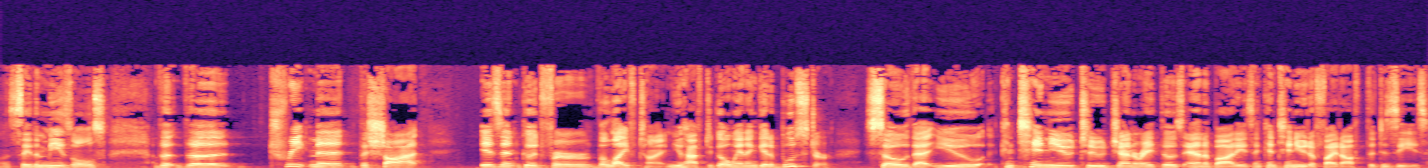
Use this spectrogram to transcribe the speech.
let's say the measles, the, the treatment, the shot, isn't good for the lifetime. You have to go in and get a booster so that you continue to generate those antibodies and continue to fight off the disease.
